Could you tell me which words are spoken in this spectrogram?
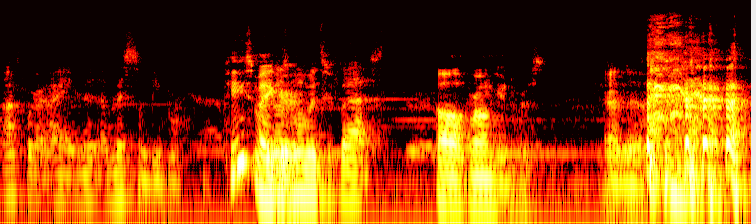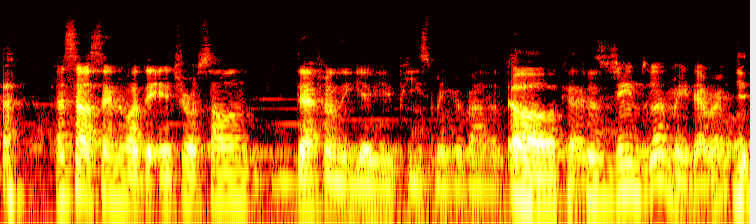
I forgot. I, mi- I missed some people. He was moving too fast. Oh, wrong universe. I know. That's how I was saying about the intro song. Definitely gave you Peacemaker vibes. Oh, okay. Because James Gunn made that, right? Yeah.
